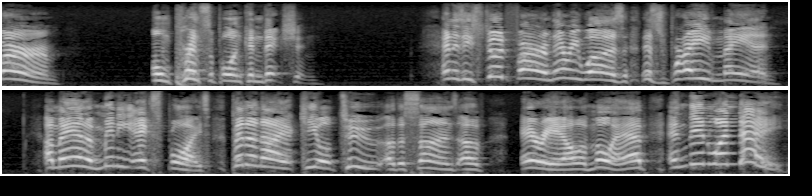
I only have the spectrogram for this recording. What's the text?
firm on principle and conviction. And as he stood firm, there he was, this brave man, a man of many exploits. Benaniah killed two of the sons of Ariel of Moab, and then one day,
